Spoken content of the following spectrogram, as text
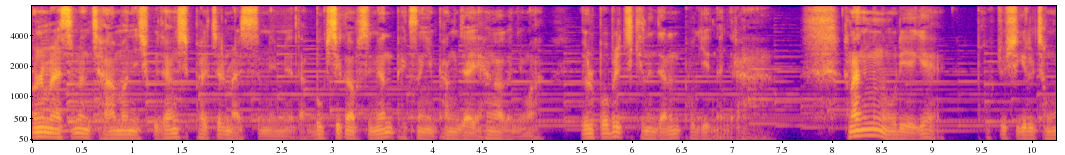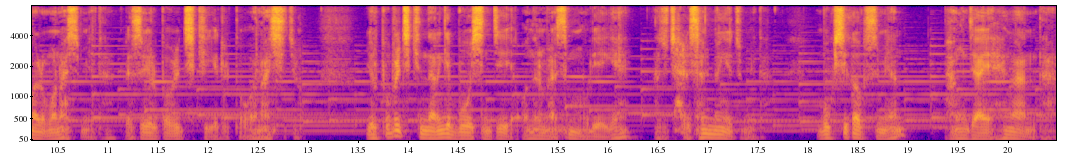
오늘 말씀은 잠언 29장 18절 말씀입니다. 묵시가 없으면 백성이 방자에 행하거니와 율법을 지키는 자는 복이 있느니라. 하나님은 우리에게 복 주시기를 정말 원하십니다. 그래서 율법을 지키기를 또 원하시죠. 율법을 지킨다는 게 무엇인지 오늘 말씀은 우리에게 아주 잘 설명해 줍니다. 묵시가 없으면 방자에 행한다.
